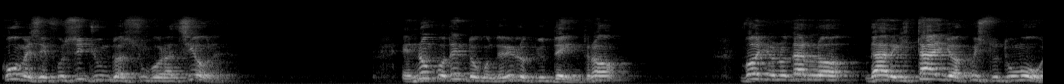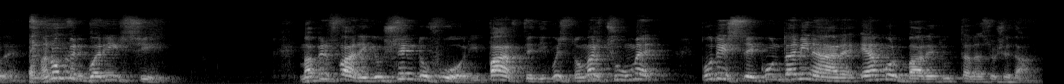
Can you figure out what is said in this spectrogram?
come se fosse giunto a suporazione. E non potendo contenerlo più dentro, vogliono darlo, dare il taglio a questo tumore, ma non per guarirsi, ma per fare che uscendo fuori parte di questo marciume potesse contaminare e ammorbare tutta la società.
